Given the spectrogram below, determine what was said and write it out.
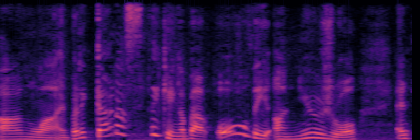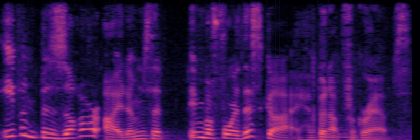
online. But it got us thinking about all the unusual and even bizarre items that, even before this guy, have been up for grabs.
